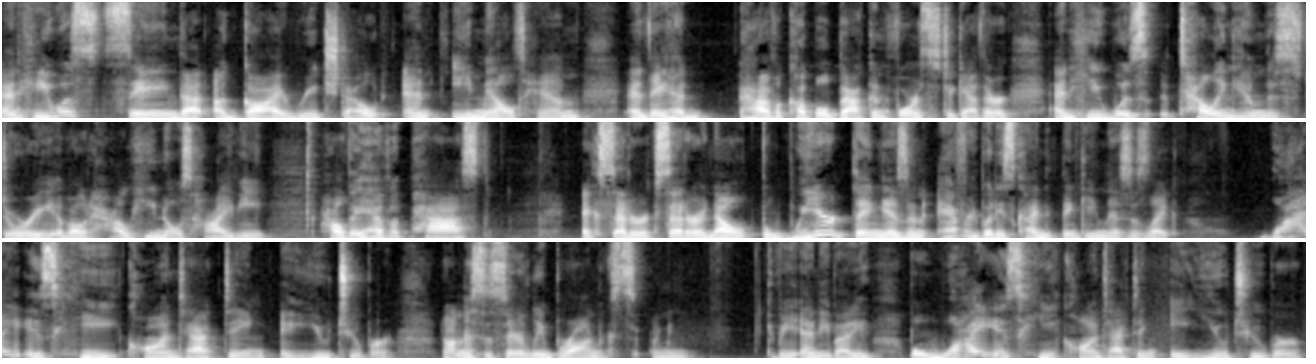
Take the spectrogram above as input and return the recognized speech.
and he was saying that a guy reached out and emailed him, and they had have a couple back and forths together, and he was telling him this story about how he knows Heidi, how they have a past, etc., etc. Now, the weird thing is, and everybody's kind of thinking this is like, why is he contacting a YouTuber? Not necessarily Bronx, I mean, could be anybody, but why is he contacting a YouTuber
